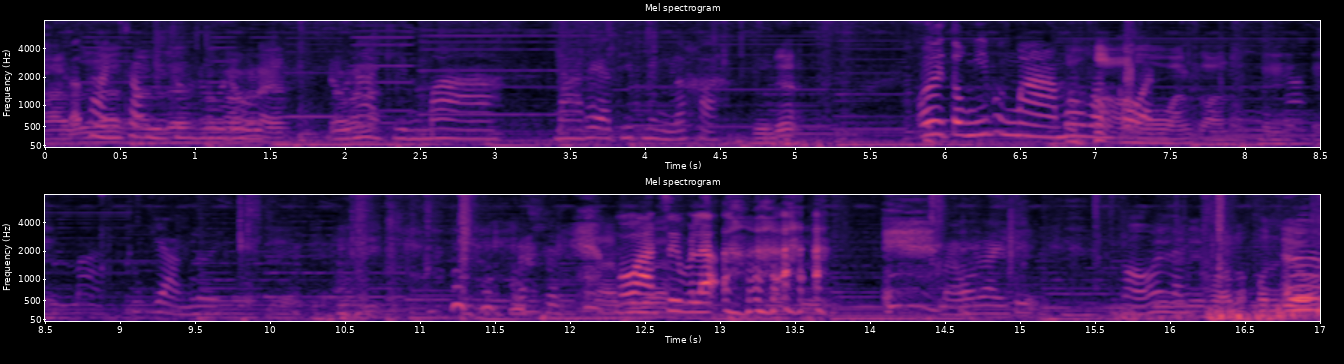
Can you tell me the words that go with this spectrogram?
ถ่ายก็ทางช่อง YouTube ดูดูถ่ายมาเลยดูน่ากินมา มาได้อาทิตย์หนึ่งแล้วค่ะ ดูเนี่ยเอ้ย ตรงนี้เพิ่งมาเมื่อวันก่อนเมื่อวันก่อนโอเคน่าโอเคกินมากทุกอย่างเลยโอเคโอเคเอาดิถ่ยไปเมื่อวานซื้อไปแล้วเมาอะไรพี่หมออะไรนี่พอแล้วคนเดียวเออ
